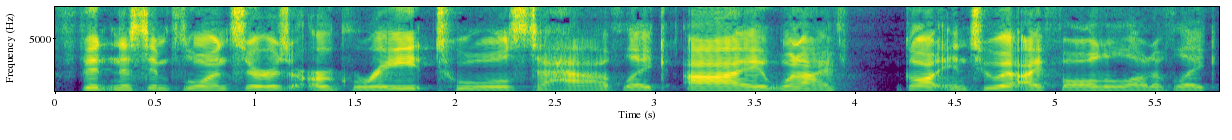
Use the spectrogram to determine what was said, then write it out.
fitness influencers are great tools to have like i when i got into it i followed a lot of like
